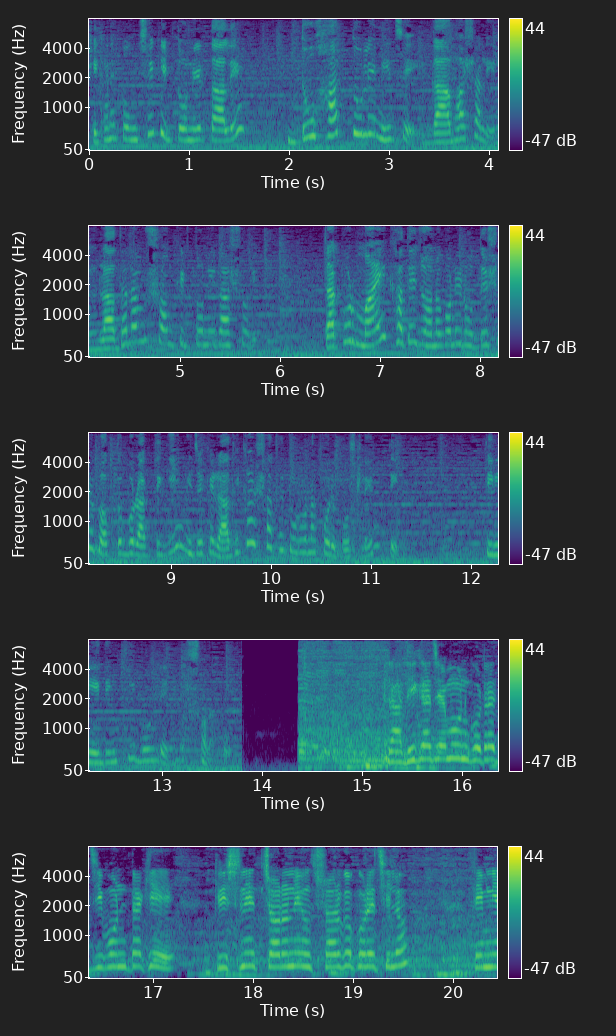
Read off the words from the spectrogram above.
সেখানে পৌঁছে কীর্তনের তালে দু হাত তুলে নিচে গা ভাসালেন রাধানাম সংকীর্তনের আসরে। তারপর মাইক হাতে জনগণের উদ্দেশ্যে বক্তব্য রাখতে গিয়ে নিজেকে রাধিকার সাথে তুলনা করে বসলেন তিনি। তিনি এদিন কি বললেন শোনাবো। রাধিকা যেমন গোটা জীবনটাকে কৃষ্ণের চরণে উৎসর্গ করেছিল তেমনি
